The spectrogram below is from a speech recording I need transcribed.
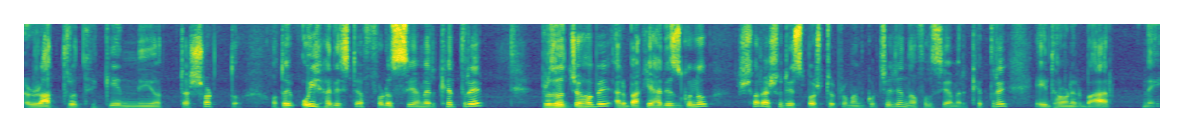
রাত্র থেকে নিয়তটা শর্ত। অতএব ওই হাদিসটা ফরজ সিয়ামের ক্ষেত্রে প্রযোজ্য হবে। আর বাকি হাদিসগুলো সরাসরি স্পষ্ট প্রমাণ করছে যে নফল সিয়ামের ক্ষেত্রে এই ধরনের বার নেই।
